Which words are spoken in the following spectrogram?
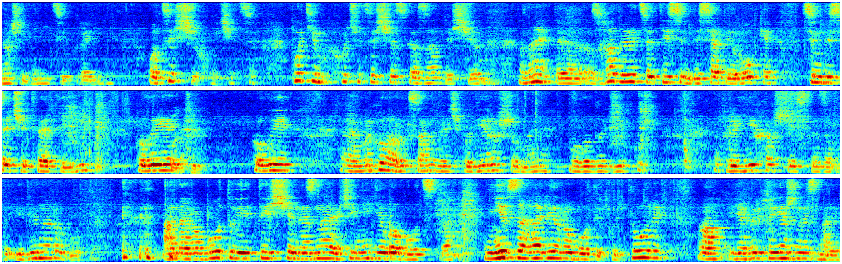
нашій ненці Україні. Оце що хочеться. Потім хочеться ще сказати, що знаєте, згадується ті 70-ті роки, 74-й рік, коли коли е, Микола Олександрович повірив, що в мене молоду дівку, приїхавши, сказав, іди на роботу. А на роботу йти ще не знаючи ні діловодства, ні взагалі роботи культури. А я говорю, та я ж не знаю.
